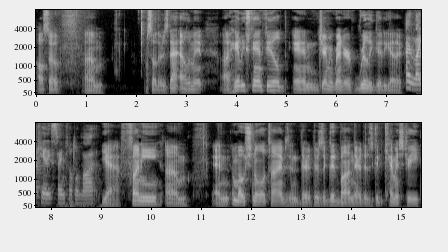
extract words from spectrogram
also. Um, so there's that element. Uh, Hailee Steinfeld and Jeremy Renner really good together. I like Hailee Steinfeld a lot. Yeah, funny um, and emotional at times, and there there's a good bond there. There's good chemistry.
